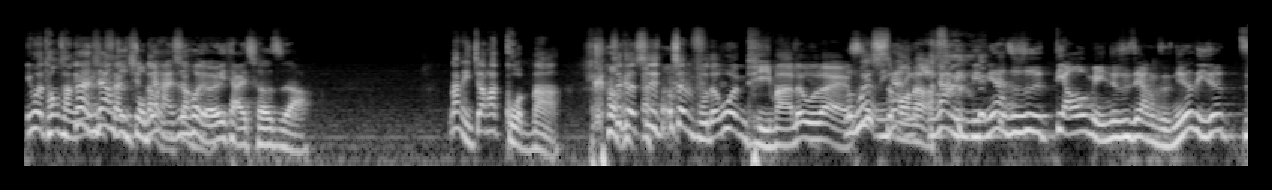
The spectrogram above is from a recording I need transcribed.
因为通常那你这样子左边还是会有一，台车子啊。那你叫他滚嘛，这个是政府的问题嘛，对不对？不，为什么呢？你看你，你看你，看就是刁民就是这样子。你说你就只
